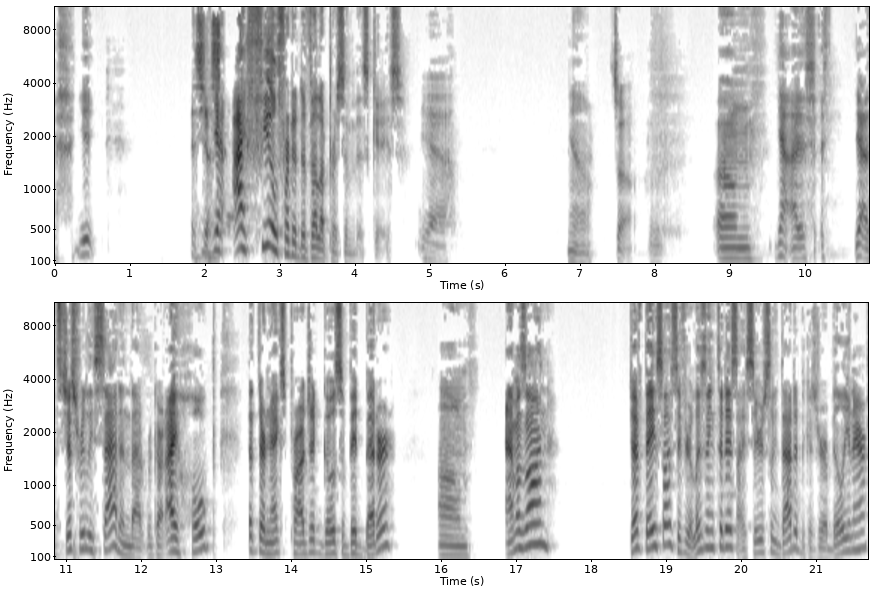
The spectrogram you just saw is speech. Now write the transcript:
you, it's just yeah. I feel for the developers in this case. Yeah Yeah. so um, yeah, I, yeah, it's just really sad in that regard. I hope that their next project goes a bit better. Um, Amazon, Jeff Bezos, if you're listening to this, I seriously doubt it because you're a billionaire.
